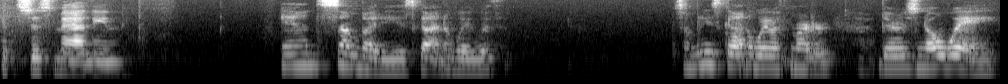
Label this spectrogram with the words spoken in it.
It's just maddening. and somebody has gotten away with somebody's gotten away with murder there is no way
